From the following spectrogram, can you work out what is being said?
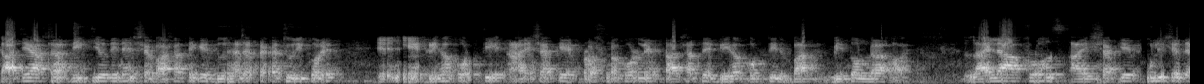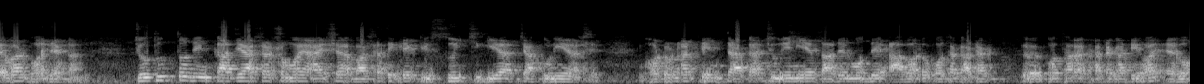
কাজে আসার দ্বিতীয় দিনে সে বাসা থেকে দুই হাজার টাকা চুরি করে এ নিয়ে গৃহকর্ত্রী আয়েশাকে প্রশ্ন করলে তার সাথে গৃহকর্ত্রীর বাক বিতণ্ডা হয়। লাইলা আফরোজ আয়েশাকে পুলিশে দেওয়ার ভয় দেখান। চতুর্থ দিন কাজে আসার সময় আয়েশা বাসা থেকে একটি সুইচ গিয়ার চাকু নিয়ে আসে। ঘটনার দিন টাকা চুরি নিয়ে তাদের মধ্যে আবারও কথা কাটা, কথা কাটাকাটি হয় এবং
